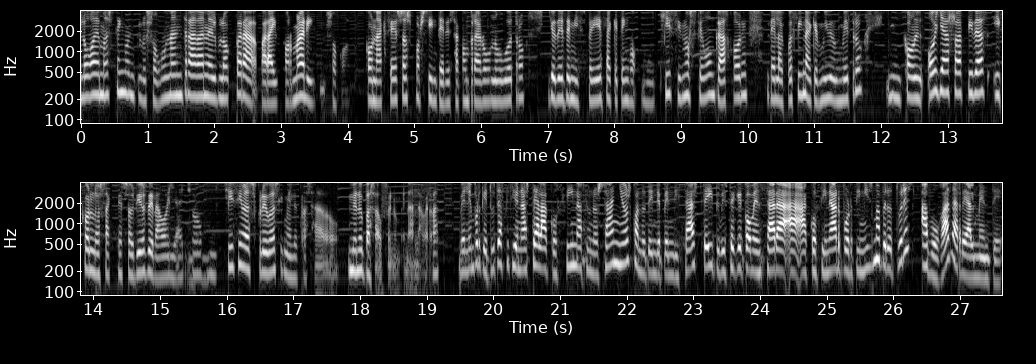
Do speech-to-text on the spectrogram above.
luego además tengo incluso una entrada en el blog para, para informar incluso con, con accesos por si interesa comprar uno u otro. Yo desde mi experiencia, que tengo muchísimos, tengo un cajón de la cocina que mide un metro con ollas rápidas y con los accesorios de la olla. He hecho muchísimas pruebas y me lo he pasado, me lo he pasado fenomenal, la verdad. Belén, porque tú te aficionaste a la cocina hace unos años cuando te independizaste y tuviste que comenzar a, a cocinar por ti misma, pero tú eres abogada realmente.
